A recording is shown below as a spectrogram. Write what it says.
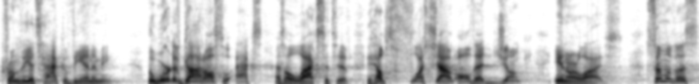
from the attack of the enemy. The Word of God also acts as a laxative, it helps flush out all that junk in our lives. Some of us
